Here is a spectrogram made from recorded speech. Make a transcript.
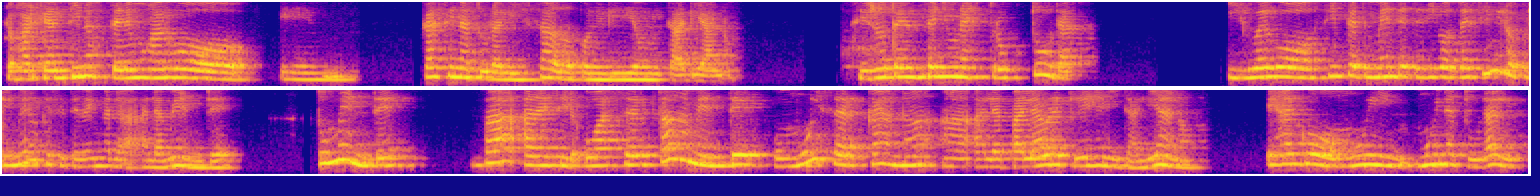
Los argentinos tenemos algo eh, casi naturalizado con el idioma italiano. Si yo te enseño una estructura y luego simplemente te digo, decime lo primero que se te venga a la, mente, tu mente va a decir o acertadamente o muy cercana a, la palabra que es en italiano. Es algo muy, muy natural.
